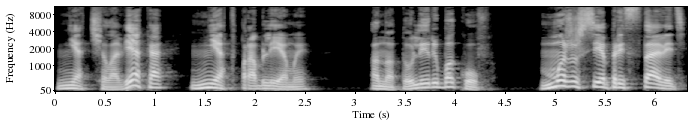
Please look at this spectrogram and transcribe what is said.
Нет человека – нет проблемы. Анатолий Рыбаков. Можешь себе представить,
